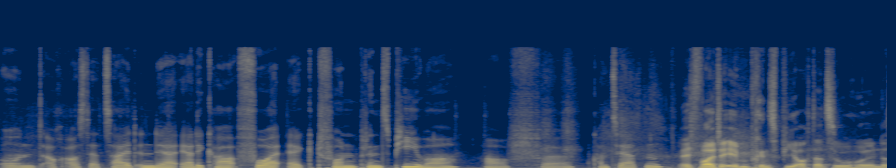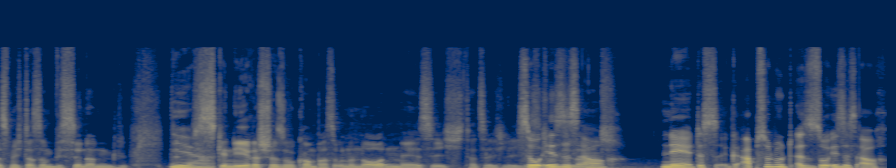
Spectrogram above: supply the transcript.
und auch aus der Zeit, in der Erdika Voract von Prinz Pi war auf äh, Konzerten. Ich wollte eben Prinz Pi auch dazu holen, dass mich das so ein bisschen an Ja. dieses generische, so Kompass ohne Norden mäßig tatsächlich. So ist es leid. auch. Nee, das absolut, also so ist es auch.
